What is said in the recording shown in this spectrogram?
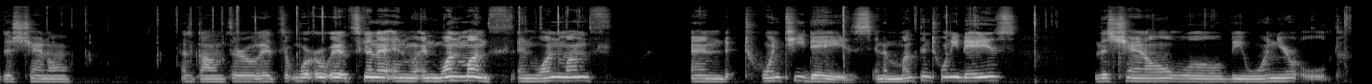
this channel has gone through. It's, it's gonna, in, in one month, in one month and 20 days, in a month and 20 days, this channel will be one year old,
